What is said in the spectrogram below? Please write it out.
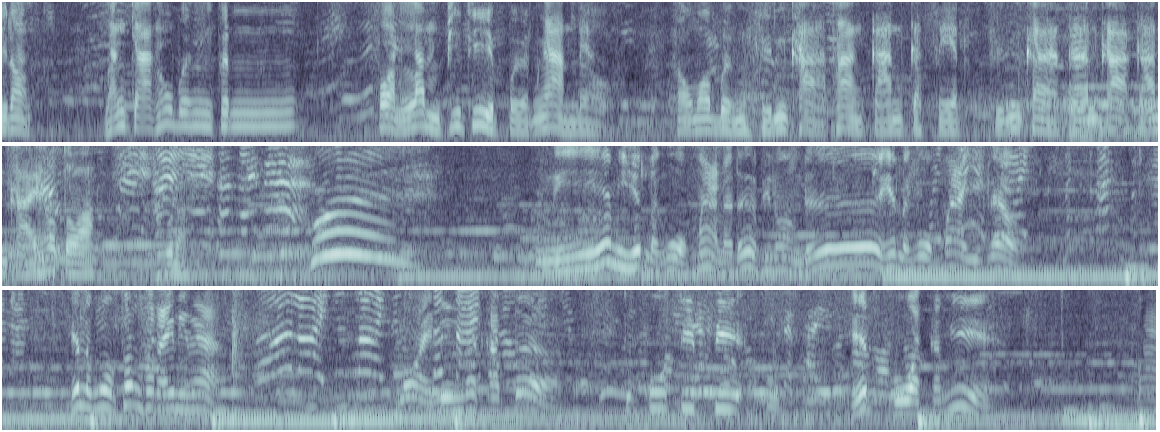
พี่น้อง หลังจากเขาเบิ่งเพิ่นฟ้อนล่ำพิธีเปิดงานแล้วเขามาเบิ่งสินค้าทางการเกษตร สินค้าการค้าการขายเขาต่อคุณน่ะโอ้ยนี่มีเห็ดละโงกมากแล้วเด้อพี่น้องเด้อเห็ดละโงกมากอีกแล้วเห็ดละโงกท่องเท่าไรนี่แม่ร้อยหนึ่งนะครับเด้อตุกปูตีปีเฮ็ดปวกก็มีมา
